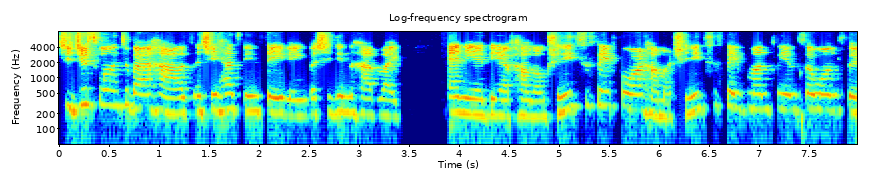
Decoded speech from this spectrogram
She just wanted to buy a house and she has been saving but she didn't have like any idea of how long she needs to save for how much she needs to save monthly and so on. So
